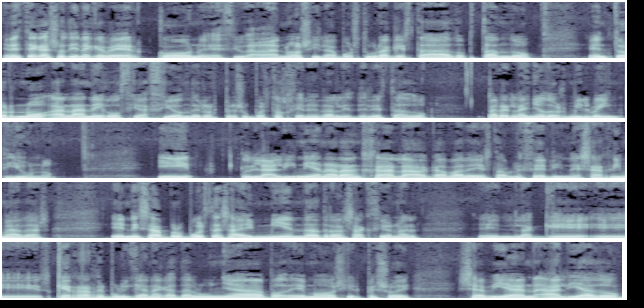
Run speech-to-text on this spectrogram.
En este caso tiene que ver con eh, Ciudadanos y la postura que está adoptando en torno a la negociación de los presupuestos generales del Estado para el año 2021. Y la línea naranja la acaba de establecer Inés Arrimadas en esa propuesta, esa enmienda transaccional en la que eh, Republicana Cataluña, Podemos y el PSOE se habían aliado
